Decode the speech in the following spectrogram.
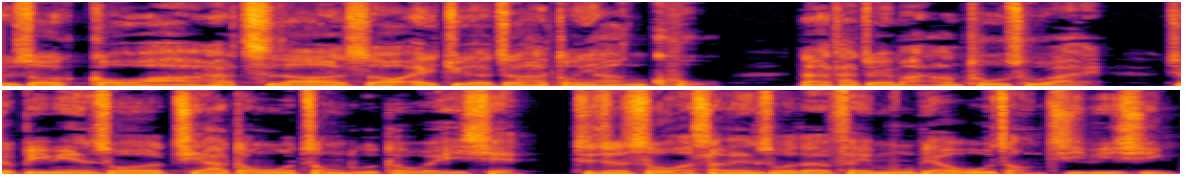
如说狗啊，它吃到的时候，哎，觉得这个东西很苦，那它就会马上吐出来，就避免说其他动物中毒的危险。这就是我上面说的非目标物种击毙性。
